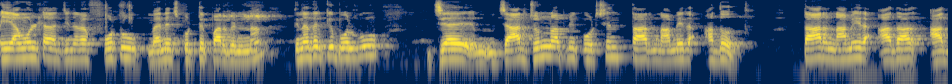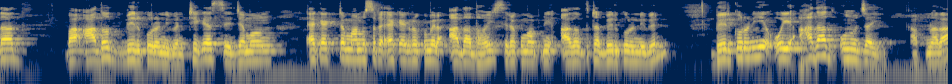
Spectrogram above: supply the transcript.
এই আমলটা যিনারা ফটো ম্যানেজ করতে পারবেন না, তেনাদেরকে বলব যে, যার জন্য আপনি করছেন তার নামের আদত, তার নামের আদা আদাদ বা আদত বের করে নেবেন, ঠিক আছে? যেমন এক একটা মানুষের এক এক রকমের আদাদ হয়, সেরকম আপনি আদাতটা বের করে নেবেন। বের করে নিয়ে ওই আদাদ অনুযায়ী আপনারা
